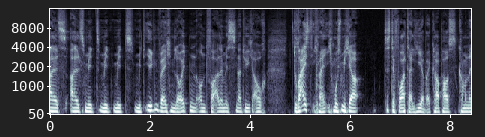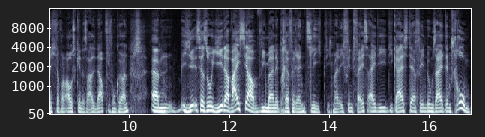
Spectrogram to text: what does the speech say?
als, als mit, mit, mit, mit irgendwelchen Leuten. Und vor allem ist es natürlich auch, du weißt, ich meine, ich muss mich ja das ist der Vorteil hier. Bei Clubhouse kann man nicht davon ausgehen, dass alle den Apfelfunk hören. Ähm, hier ist ja so, jeder weiß ja, wie meine Präferenz liegt. Ich meine, ich finde Face ID die geilste Erfindung seit dem Strom.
